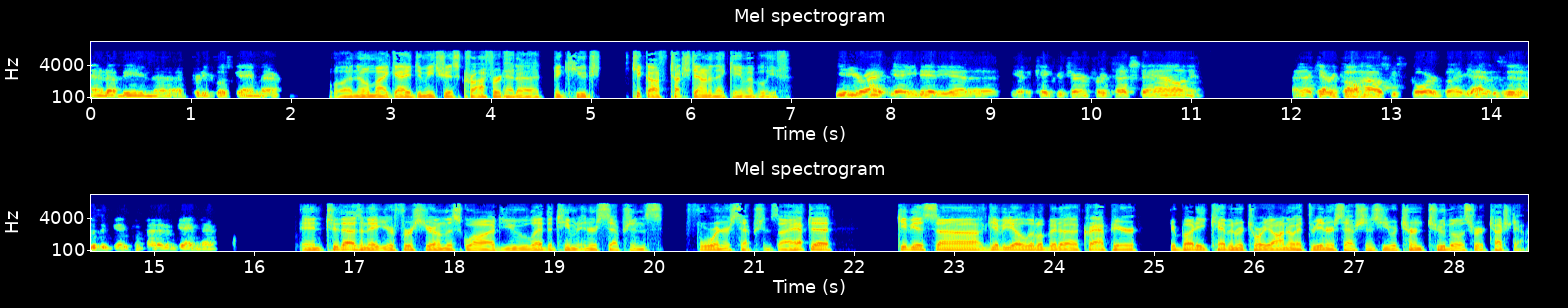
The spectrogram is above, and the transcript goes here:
ended up being a pretty close game there. Well, I know my guy Demetrius Crawford had a big, huge kickoff touchdown in that game, I believe. Yeah, you're right. Yeah, he did. He had a he had a kick return for a touchdown, and, and I can't recall how else we scored, but yeah, it was a, it was a good competitive game there. In 2008, your first year on the squad, you led the team in interceptions, four interceptions. I have to give you some, uh, give you a little bit of crap here. Your buddy Kevin Ritoriano had three interceptions. He returned two of those for a touchdown.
